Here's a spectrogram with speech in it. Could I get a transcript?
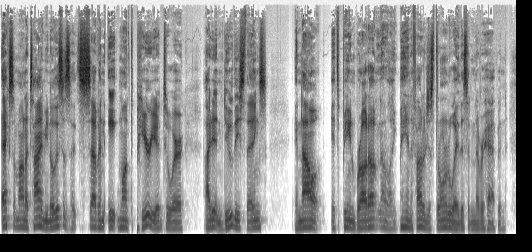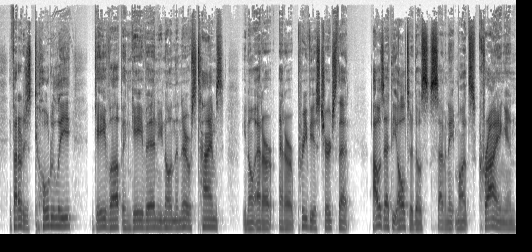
X amount of time. You know, this is a seven, eight month period to where I didn't do these things, and now it's being brought up, and I'm like, man, if I would have just thrown it away, this had never happened. If I'd have just totally gave up and gave in, you know, and then there was times, you know, at our at our previous church that I was at the altar those seven, eight months crying and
